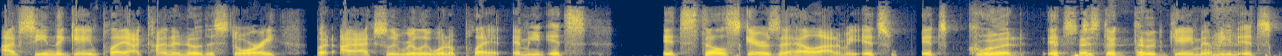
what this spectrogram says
I've seen the gameplay, I kind of know the story, but I actually really want to play it. I mean, it's it still scares the hell out of me. It's it's good. It's just a good game. I mean, it's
